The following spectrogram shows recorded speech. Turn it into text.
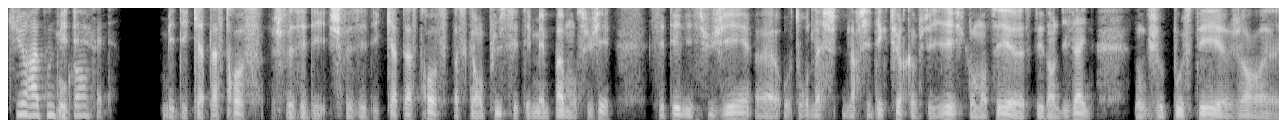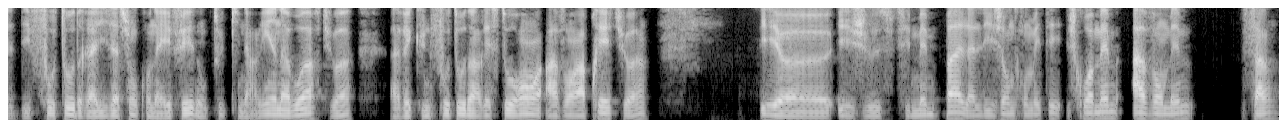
Tu racontais quoi en fait? mais des catastrophes. Je faisais des, je faisais des catastrophes parce qu'en plus c'était même pas mon sujet. C'était des sujets euh, autour de l'architecture, comme je te disais. J'ai commencé, euh, c'était dans le design. Donc je postais euh, genre des photos de réalisation qu'on avait fait, donc truc qui n'a rien à voir, tu vois, avec une photo d'un restaurant avant après, tu vois. Et, et je sais même pas la légende qu'on mettait. Je crois même avant même ça,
